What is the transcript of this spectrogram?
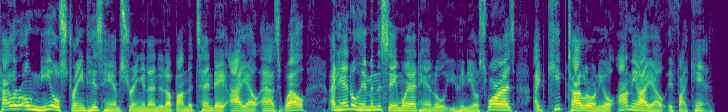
Tyler O'Neill strained his hamstring and ended up on the 10 day IL as well. I'd handle him in the same way I'd handle Eugenio Suarez. I'd keep Tyler O'Neill on the IL if I can.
